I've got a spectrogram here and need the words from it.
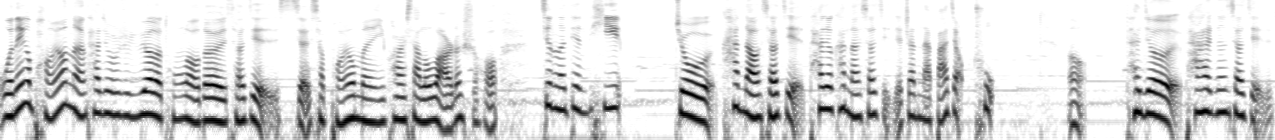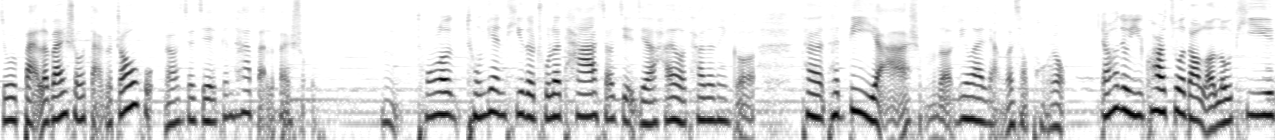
我那个朋友呢，他就是约了同楼的小姐小小朋友们一块下楼玩的时候，进了电梯，就看到小姐，他就看到小姐姐站在把角处，嗯，他就他还跟小姐姐就是摆了摆手，打个招呼，然后小姐姐跟他摆了摆手，嗯，同楼同电梯的除了他小姐姐，还有他的那个他他弟呀、什么的，另外两个小朋友，然后就一块坐到了楼梯，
